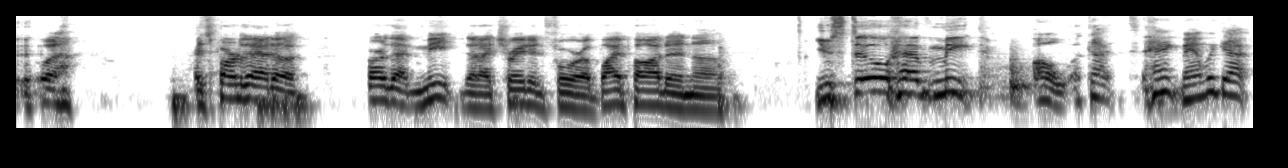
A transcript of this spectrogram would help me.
well, it's part of that uh, part of that meat that I traded for a bipod and uh, you still have meat. oh, I got Hank, man, we got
